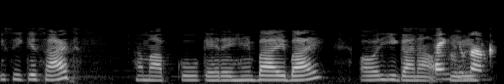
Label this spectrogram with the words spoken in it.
इसी के साथ हम आपको कह रहे हैं बाय बाय और ये गाना आपके लिए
